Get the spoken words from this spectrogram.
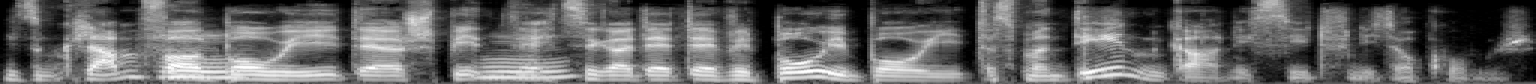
diesen Klampfer Mhm. Bowie der späten Mhm. 60er, der David Bowie Bowie, dass man den gar nicht sieht, finde ich doch komisch.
